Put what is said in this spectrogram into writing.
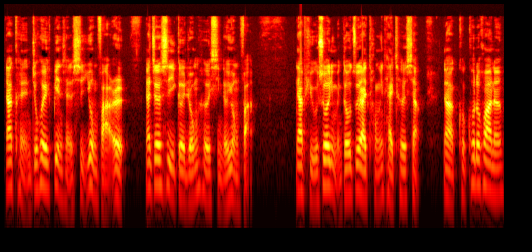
那可能就会变成是用法二，那这是一个融合型的用法。那比如说你们都坐在同一台车上，那ここ的话呢，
